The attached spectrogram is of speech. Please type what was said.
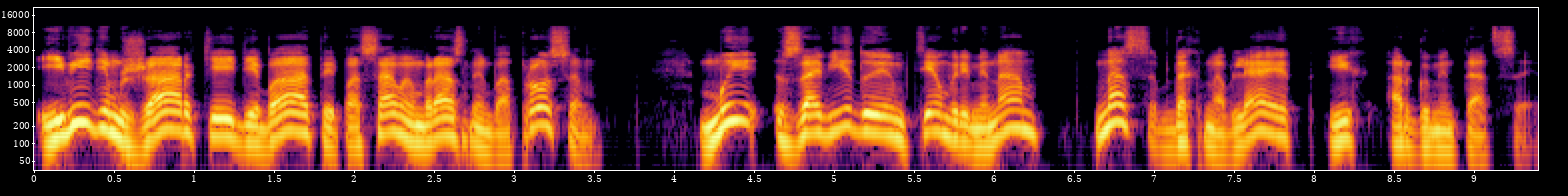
и видим жаркие дебаты по самым разным вопросам, мы завидуем тем временам, нас вдохновляет их аргументация.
